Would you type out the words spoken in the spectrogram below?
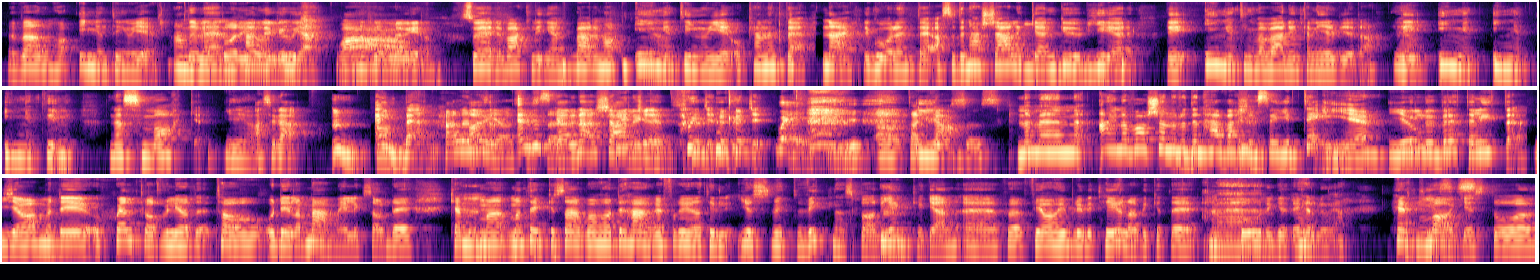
Men världen har ingenting att ge. Amen. Halleluja. Wow. Halleluja. Så är det verkligen. Världen har ingenting att ge och kan inte... Nej, det går inte. Alltså den här kärleken Mm. Gud ger, det är ingenting vad världen kan erbjuda. Ja. Det är ingen, ingen, ingenting. Den här smaken. Ja. Alltså det där... Mm, amen! Halleluja, alltså, älskar den här kärleken. Preach it. Preach it, way! Ja, tack Ja. Jesus. Nej men Aina, vad känner du den här versen säger dig? Jo. Vill du berätta lite? Ja, men det är självklart vill jag ta och dela med mig liksom. Det kanske, Mm. man, man tänker så här, vad har det här refererat till just mitt vittnesbörd Mm. egentligen? Eh, för, för jag har ju blivit helad, vilket är, tack gode gud, det är helt, helt magiskt. Och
